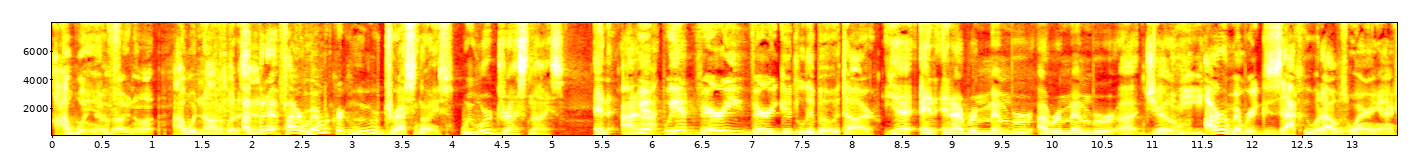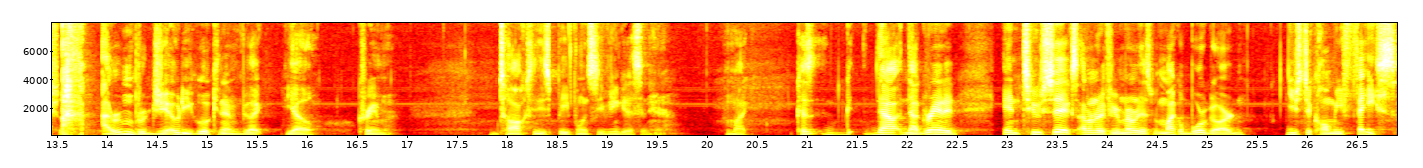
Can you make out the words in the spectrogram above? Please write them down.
I wouldn't Yeah, have. probably not. I would not have let us Uh, in. but if I remember correctly, we were dressed nice. we were dressed nice, and I, We had, we had very very good libo attire. yeah, and and I remember I remember uh, Jody. I remember exactly what I was wearing actually. I remember Jody looking at me and be like, "Yo, Creamer, talk to these people and see if you can get us in here." I'm like, because now, now, granted, in two six, I don't know if you remember this, but Michael Bogard used to call me Face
